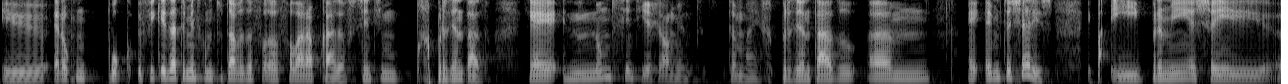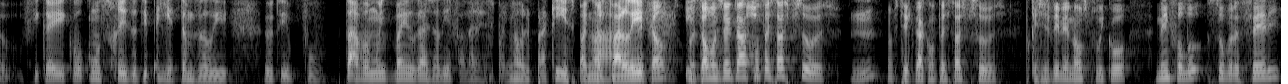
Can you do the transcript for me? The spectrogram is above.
Eu, era um pouco, eu fiquei exatamente como tu estavas a, a falar há bocado. Eu senti-me representado. É, não me sentia realmente também representado hum, em, em muitas séries. E, pá, e para mim achei. Fiquei com, com um sorriso do tipo, aí estamos ali. Do tipo, estava muito bem o gajo ali a falar em espanhol para aqui, em espanhol para ali. Então, Isso- então vamos ter que dar isso- contexto às pessoas. Hum? Vamos ter que dar contexto às pessoas. Porque a gente ainda não explicou, nem falou sobre a série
